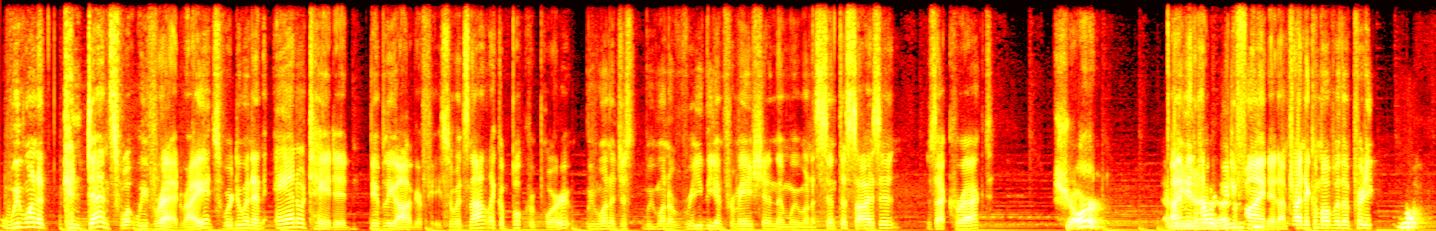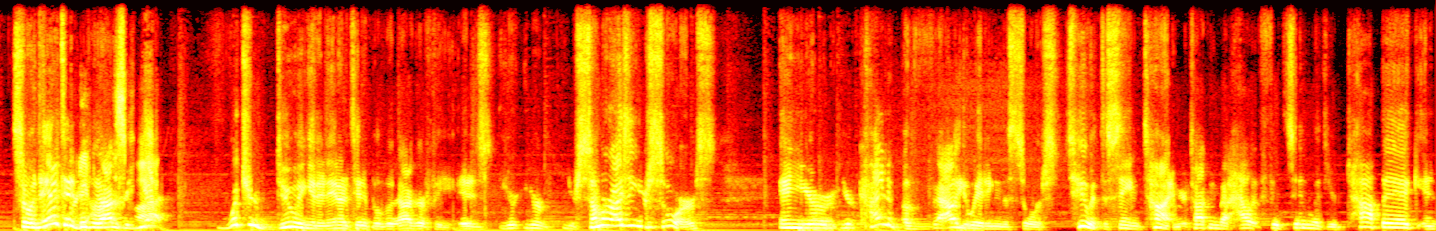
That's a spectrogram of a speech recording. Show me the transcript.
we want to condense what we've read, right? So we're doing an annotated bibliography. So it's not like a book report. We want to just, we want to read the information and then we want to synthesize it. Is that correct? Sure. I mean, I mean how would you define it? I'm trying to come up with a pretty well. So an annotated bibliography, yeah. What you're doing in an annotated bibliography is you're you're you're summarizing your source and you're you're kind of evaluating the source too at the same time you're talking about how it fits in with your topic and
